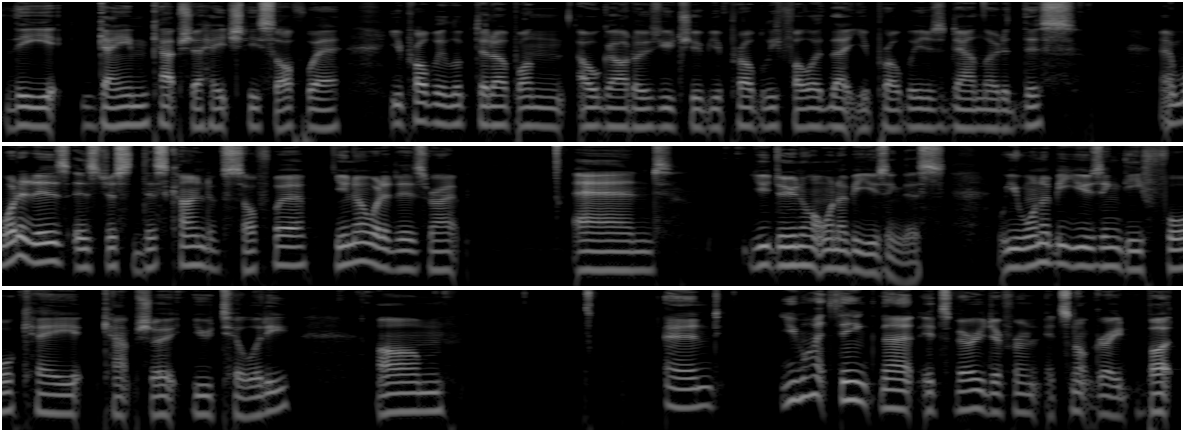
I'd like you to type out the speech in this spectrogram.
the Game Capture HD software. You probably looked it up on Elgato's YouTube. You probably followed that. You probably just downloaded this. And what it is, is just this kind of software. You know what it is, right? And you do not want to be using this. You want to be using the 4K capture utility. Um, and you might think that it's very different, it's not great, but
